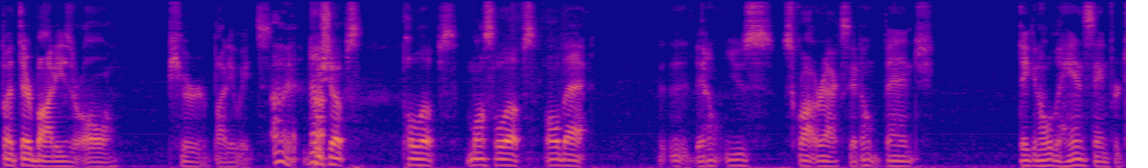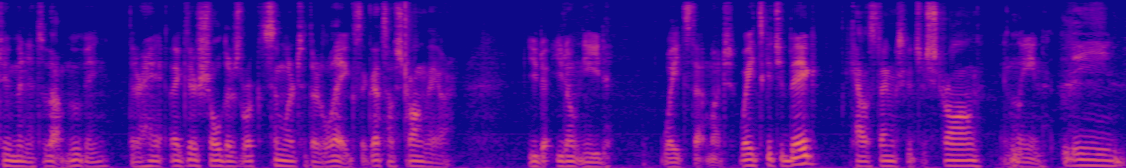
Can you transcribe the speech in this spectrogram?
But their bodies are all pure body weights oh yeah. No. push ups, pull ups, muscle ups, all that. Th- They don't use squat racks. They don't bench. They can hold a handstand for two minutes without moving. Their hand, like their shoulders work similar to their legs. Like that's how strong they are. You don't, you don't need weights that much. Weights get you big. Calisthenics get you strong and mm, lean. lean.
